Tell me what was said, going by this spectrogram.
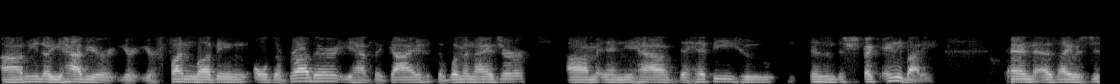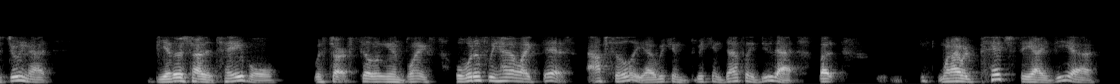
Um, you know, you have your your your fun-loving older brother, you have the guy, the womanizer, Um, and then you have the hippie who doesn't disrespect anybody. And as I was just doing that, the other side of the table would start filling in blanks. Well, what if we had it like this? Absolutely, yeah, we can we can definitely do that. But when I would pitch the idea,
